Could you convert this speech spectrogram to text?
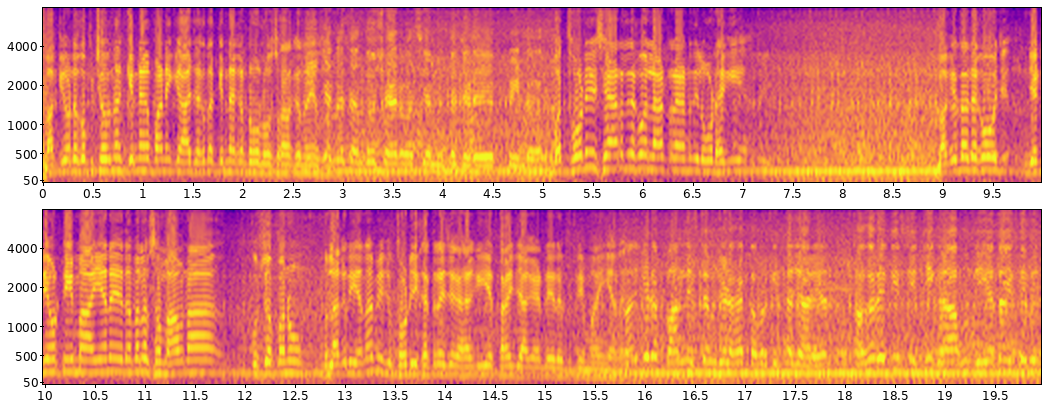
ਬਾਕੀ ਉਹਨਾਂ ਕੋ ਪਿੱਛੋਂ ਨਾ ਕਿੰਨਾ ਕੁ ਪਾਣੀ ਆ ਸਕਦਾ ਕਿੰਨਾ ਕੰਟਰੋਲ ਹੋ ਸਕਦਾ ਕਿੰਨਾ ਨਹੀਂ ਕੀ ਕਹਿਣਾ ਚਾਹੁੰਦੇ ਹੋ ਸ਼ਹਿਰ ਵਾਸੀਆਂ ਨੂੰ ਤੇ ਜਿਹੜੇ ਪਿੰਡ? ਬਸ ਥੋੜੀ ਸ਼ਹਿਰ ਦੇ ਕੋਲ ਅਲਰਟ ਰਹਿਣ ਦੀ ਲੋੜ ਹੈਗੀ ਆ। ਬਾਕੀ ਤਾਂ ਦੇਖੋ ਜਿਹੜੀਆਂ ਟੀਮਾਂ ਆਈਆਂ ਨੇ ਇਹਦਾ ਮਤਲਬ ਸੰਭਾਵਨਾ ਕੁਝ ਆਪਾਂ ਨੂੰ ਲੱਗ ਰਹੀ ਹੈ ਨਾ ਵੀ ਥੋੜੀ ਖਤਰੇ 'ਚ ਹੈਗੀ ਹੈ ਤਾਂ ਹੀ ਜਾ ਕੇ ਡੇਰੇ ਟੀਮਾਂ ਆਈਆਂ ਨੇ। ਨਾਲ ਜਿਹੜਾ ਬੰਨ ਇਸ ਟਾਈਮ ਜਿਹੜਾ ਹੈ ਕਵਰ ਕੀਤਾ ਜਾ ਰਿਹਾ ਅਗਰ ਇਹਦੀ ਸਥਿਤੀ ਖਰਾਬ ਹੁੰਦੀ ਹੈ ਤਾਂ ਇਸ ਦੇ ਵਿੱਚ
